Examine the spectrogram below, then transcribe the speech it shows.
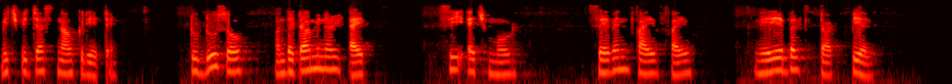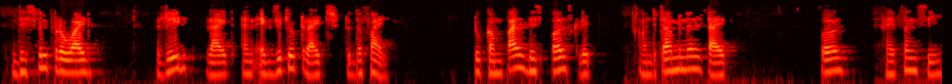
which we just now created. To do so, on the terminal type chmod 755 variables.pl. This will provide read, write and execute rights to the file. To compile this Perl script on the terminal type perl c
